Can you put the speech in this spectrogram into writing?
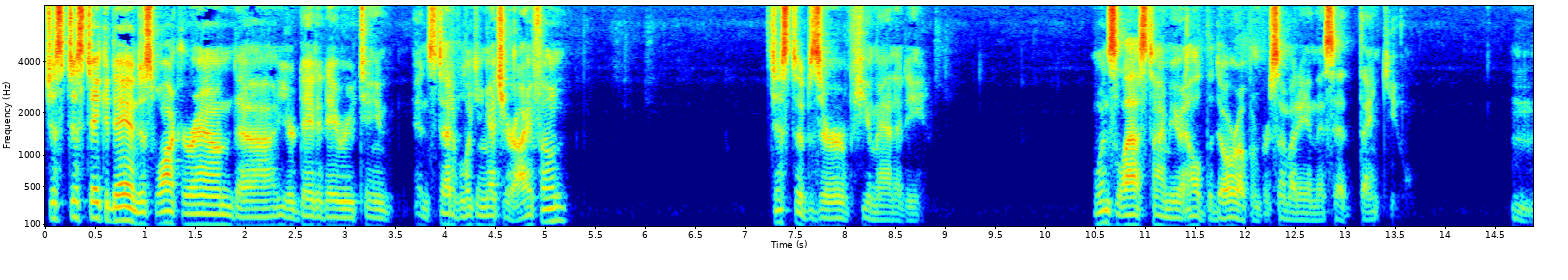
Just just take a day and just walk around uh, your day-to-day routine instead of looking at your iPhone. Just observe humanity. When's the last time you held the door open for somebody and they said thank you? Hmm.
